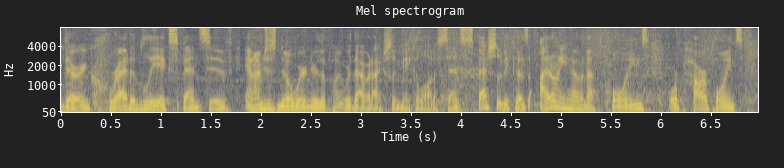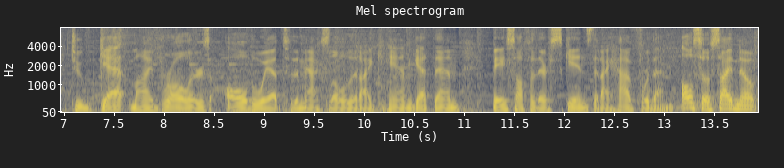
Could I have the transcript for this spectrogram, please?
They're incredibly expensive, and I'm just nowhere near the point where that would actually make a lot of sense, especially because I don't even have enough coins or power points to get my brawlers all the way up to the max level that I can get them based off of their skins that I have for them. Also, side note,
